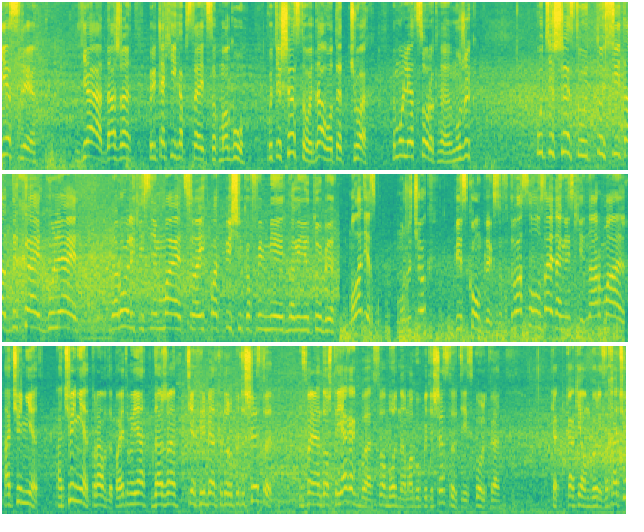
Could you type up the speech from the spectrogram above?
Если я даже при таких обстоятельствах могу путешествовать, да, вот этот чувак, ему лет 40, наверное, мужик, путешествует, тусит, отдыхает, гуляет, на ролики снимает, своих подписчиков имеет на ютубе. Молодец, мужичок, без комплексов. Два слова знает английский, нормально. А чё нет? А чё нет, правда? Поэтому я даже тех ребят, которые путешествуют, несмотря на то, что я как бы свободно могу путешествовать и сколько как, как я вам говорю, захочу,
